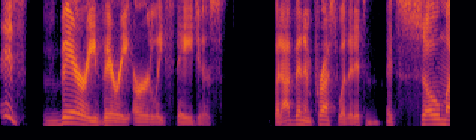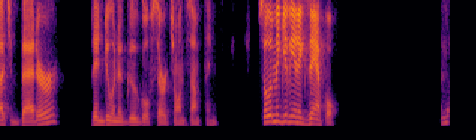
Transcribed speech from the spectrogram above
It is very, very early stages. But I've been impressed with it. It's it's so much better than doing a Google search on something. So let me give you an example.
